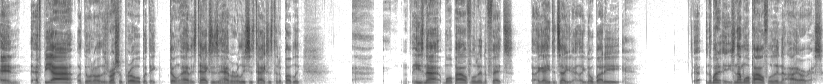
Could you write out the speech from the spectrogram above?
and the FBI are doing all this Russia probe, but they don't have his taxes and haven't released his taxes to the public, he's not more powerful than the feds. Like I hate to tell you that. Like nobody, nobody. He's not more powerful than the IRS.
